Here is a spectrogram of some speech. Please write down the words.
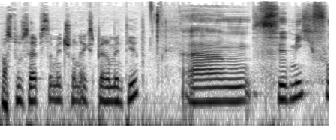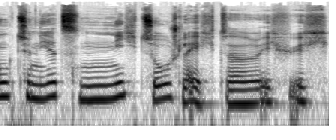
Hast du selbst damit schon experimentiert? Ähm, für mich funktioniert es nicht so schlecht. Also ich, ich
